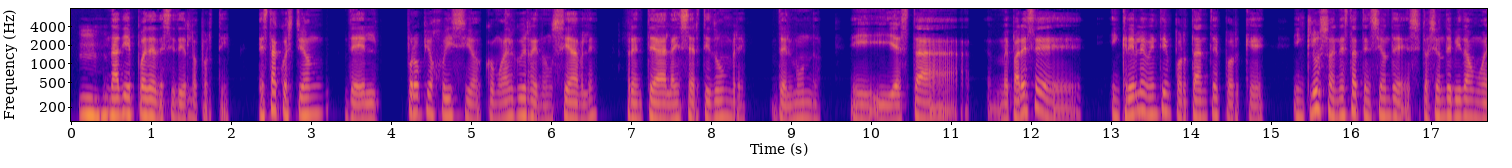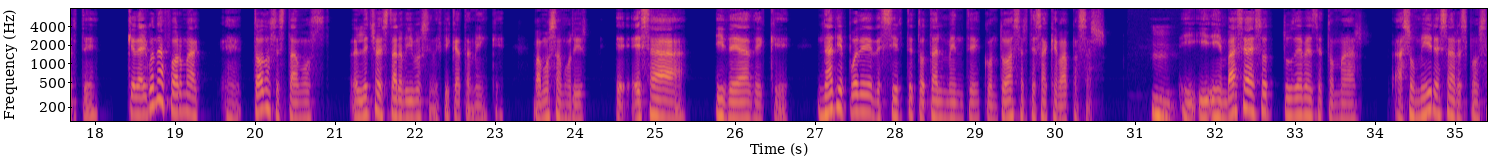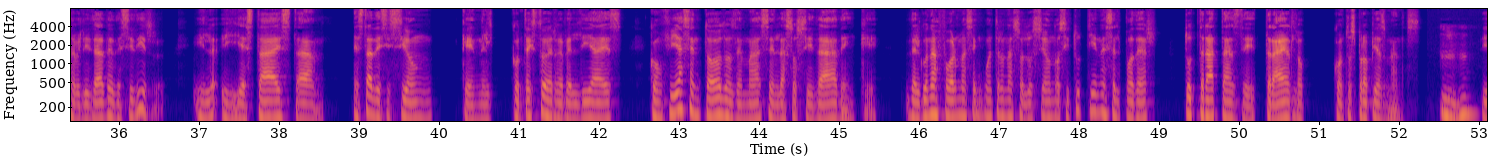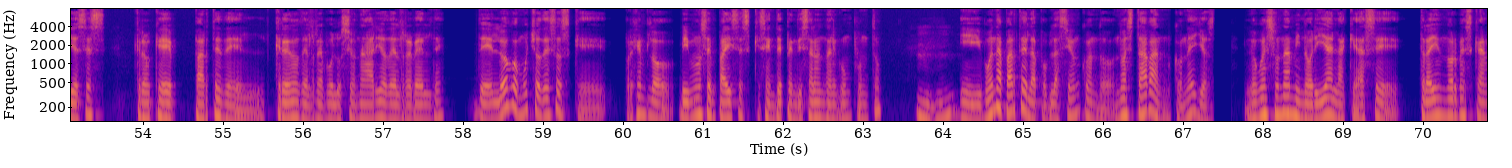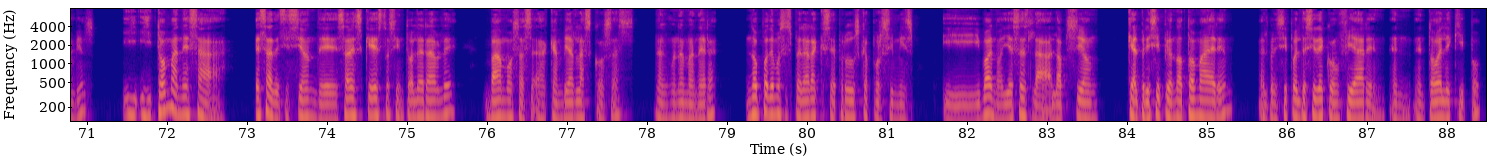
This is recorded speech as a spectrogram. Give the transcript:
Nadie puede decidirlo por ti. Esta cuestión del propio juicio como algo irrenunciable frente a la incertidumbre del mundo y, y esta me parece increíblemente importante porque incluso en esta tensión de situación de vida o muerte, que de alguna forma eh, todos estamos, el hecho de estar vivos significa también que vamos a morir. E, esa idea de que nadie puede decirte totalmente con toda certeza que va a pasar. Mm. Y, y, en base a eso tú debes de tomar, asumir esa responsabilidad de decidir. Y, y está esta esta decisión que en el contexto de rebeldía es confías en todos los demás, en la sociedad, en que de alguna forma se encuentra una solución, o si tú tienes el poder, tú tratas de traerlo con tus propias manos. Y ese es, creo que, parte del credo del revolucionario, del rebelde. De luego, muchos de esos que, por ejemplo, vivimos en países que se independizaron en algún punto, y buena parte de la población cuando no estaban con ellos, Luego es una minoría la que hace, trae enormes cambios y, y toman esa, esa decisión de, ¿sabes qué? Esto es intolerable, vamos a, a, cambiar las cosas de alguna manera. No podemos esperar a que se produzca por sí mismo. Y bueno, y esa es la, la opción que al principio no toma Eren. Al principio él decide confiar en, en, en todo el equipo.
